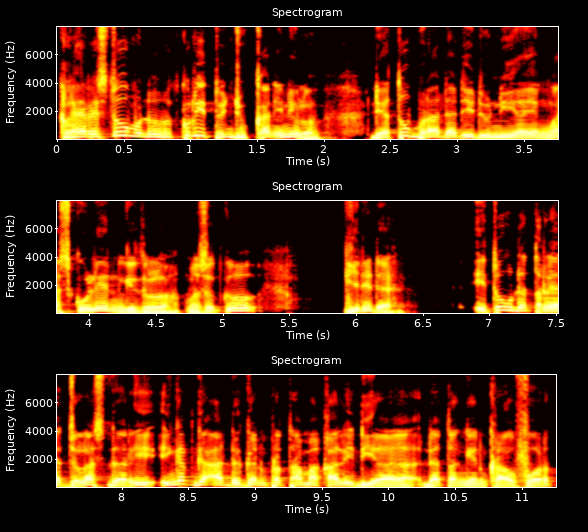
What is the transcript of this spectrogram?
Clarice tuh menurutku ditunjukkan ini loh. Dia tuh berada di dunia yang maskulin gitu loh. Maksudku gini dah. Itu udah terlihat jelas dari ingat gak adegan pertama kali dia datangin Crawford,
